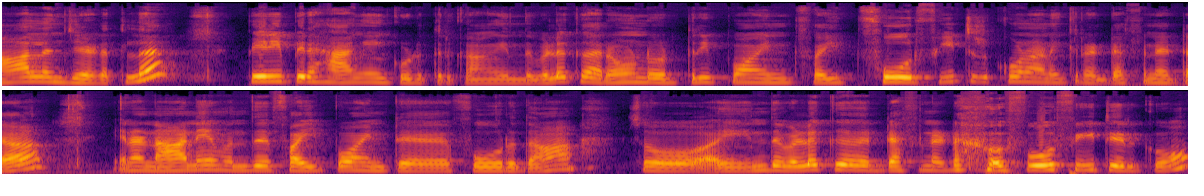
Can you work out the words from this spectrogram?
நாலஞ்சு இடத்துல பெரிய பெரிய ஹேங்கிங் கொடுத்துருக்காங்க. இந்த விளக்கு அரௌண்ட் ஒரு three point five four feet இருக்கும்னு நினைக்கிறேன் டெஃபினட்டாக ஏன்னா நானே வந்து ஃபைவ் பாயிண்ட் ஃபோர் தான். ஸோ இந்த விளக்கு டெஃபினட்டாக ஃபோர் ஃபீட் இருக்கும்.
